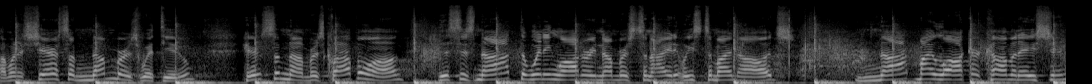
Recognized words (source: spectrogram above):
I'm going to share some numbers with you. Here's some numbers. Clap along. This is not the winning lottery numbers tonight, at least to my knowledge not my locker combination,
